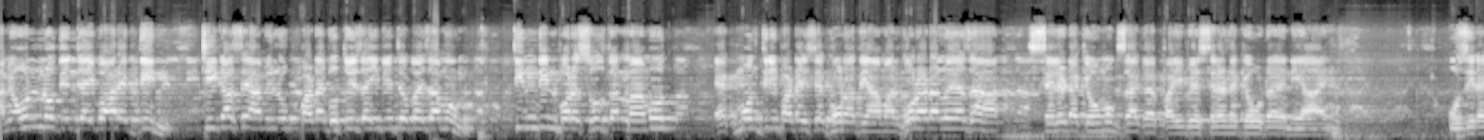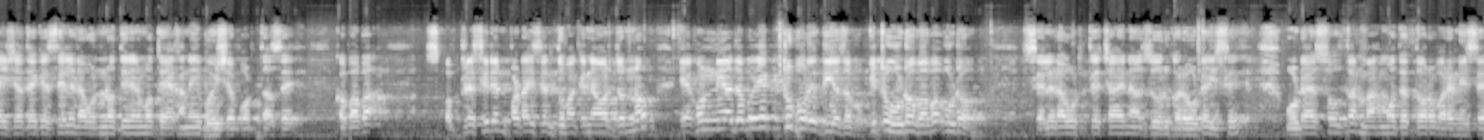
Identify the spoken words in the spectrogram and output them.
আমি অন্য দিন যাইবো আরেক দিন। ঠিক আছে আমি লোক পাঠাইবো তুই যাইবি তো কই যামু তিন দিন পরে সুলতান মাহমুদ এক মন্ত্রী পাঠাইছে ঘোড়া দিয়ে আমার ঘোড়াটা লইয়া যা। ছেলেটাকে অমুক জায়গায় পাইবে ছেলেটাকে উঠায় নিয়ে আয়। উজিরা ইসা থেকে ছেলেটা অন্য দিনের মতো এখানেই বসে পড়তাছে। ক বাবা প্রেসিডেন্ট পাঠাইছেন তোমাকে নেওয়ার জন্য। এখন নিয়ে যাব, একটু পরে দিয়ে যাব। একটু উডো বাবা, উডো। ছেলেরা উঠতে চায় না, জোর করে উঠাইছে। উঠায় সুলতান মাহমুদের দরবারে নিছে।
